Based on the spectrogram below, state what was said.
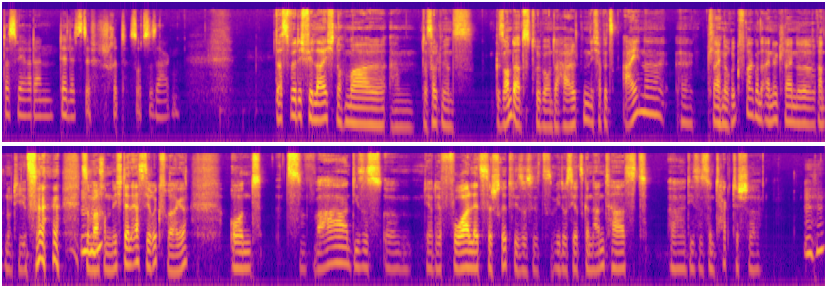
Das wäre dann der letzte Schritt sozusagen. Das würde ich vielleicht nochmal, ähm, das sollten wir uns gesondert drüber unterhalten. Ich habe jetzt eine äh, kleine Rückfrage und eine kleine Randnotiz zu mhm. machen. Ich stelle erst die Rückfrage. Und zwar dieses, ähm, ja, der vorletzte Schritt, wie du es jetzt, wie du es jetzt genannt hast, äh, dieses syntaktische, mhm.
